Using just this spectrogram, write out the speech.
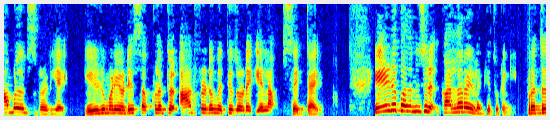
ആംബുലൻസ് റെഡിയായി. ഏഴു മണിയോടെ സബ് കളക്ടർ ആൽഫ്രഡും എത്തിയതോടെ എല്ലാം സെറ്റായി. ഏഴ് പതിനഞ്ചിന് കല്ലറ ഇളക്കി തുടങ്ങി. പുറത്ത്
